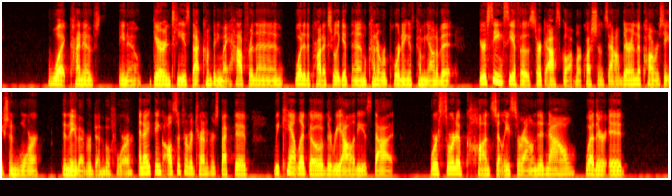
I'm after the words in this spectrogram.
what kind of you know guarantees that company might have for them, what do the products really get them, what kind of reporting is coming out of it. you're seeing CFOs start to ask a lot more questions now. They're in the conversation more than they've ever been before. And I think also from a trend perspective, we can't let go of the realities that we're sort of constantly surrounded now, whether it's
